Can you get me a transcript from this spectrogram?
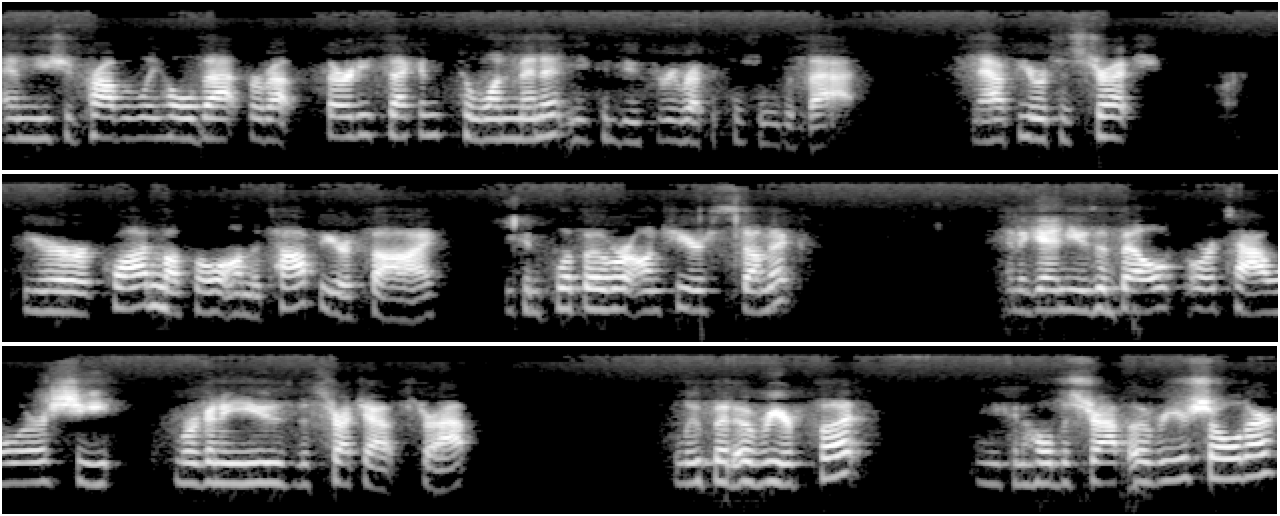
and you should probably hold that for about 30 seconds to one minute, and you can do three repetitions of that. Now, if you were to stretch your quad muscle on the top of your thigh, you can flip over onto your stomach. And again, use a belt or a towel or a sheet. We're going to use the stretch out strap. Loop it over your foot. And you can hold the strap over your shoulder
